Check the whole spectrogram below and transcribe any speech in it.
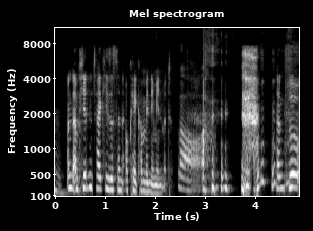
Hm. Und am vierten Tag hieß es dann, okay, komm, wir nehmen ihn mit. Oh. und so,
